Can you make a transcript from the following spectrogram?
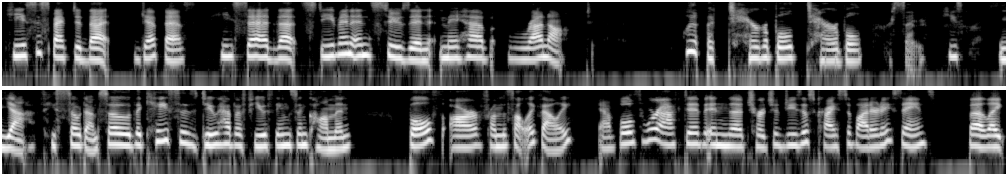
He suspected that, get this, he said that Steven and Susan may have run off together. What a terrible, terrible person. He's gross. Yeah, he's so dumb. So the cases do have a few things in common. Both are from the Salt Lake Valley. Yeah, both were active in the Church of Jesus Christ of Latter day Saints, but like,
